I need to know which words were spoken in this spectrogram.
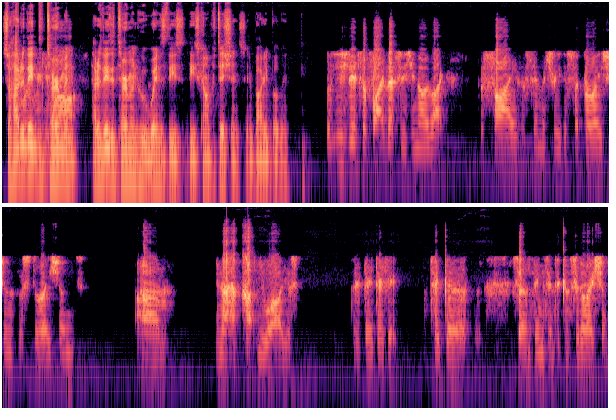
So how do they really determine? well. How do they determine who wins these these competitions in bodybuilding? But usually it's the five S's, you know, like the size, the symmetry, the separations, the striations. Um, you know how cut you are. You're, they, they, they take uh, certain things into consideration.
